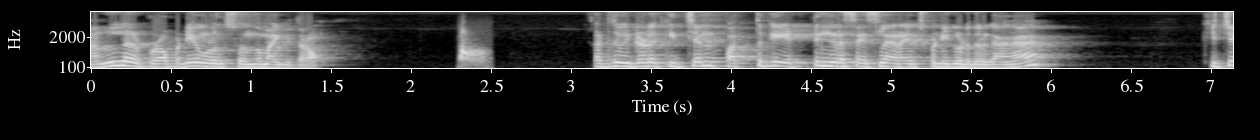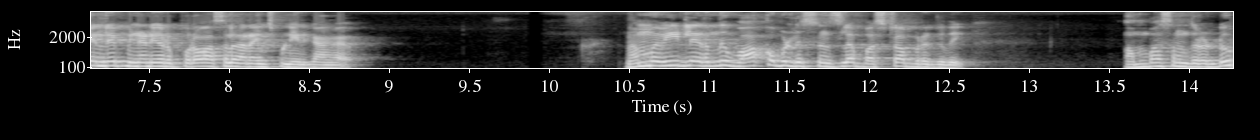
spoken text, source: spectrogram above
நல்ல ப்ராப்பர்ட்டியை உங்களுக்கு சொந்தமாக்கி தரோம். அடுத்து வீட்டோட கிச்சன் பத்துக்கு எட்டுங்கிற சைஸில் அரேஞ்ச் பண்ணி கொடுத்துருக்காங்க. கிச்சன்லேயே பின்னாடி ஒரு புறவாசலும் அரேஞ்ச் பண்ணியிருக்காங்க. நம்ம வீட்டில் இருந்து வாக்கபிள் டிஸ்டன்ஸில் பஸ் ஸ்டாப் இருக்குது. அம்பாசமுத்திரம் டு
